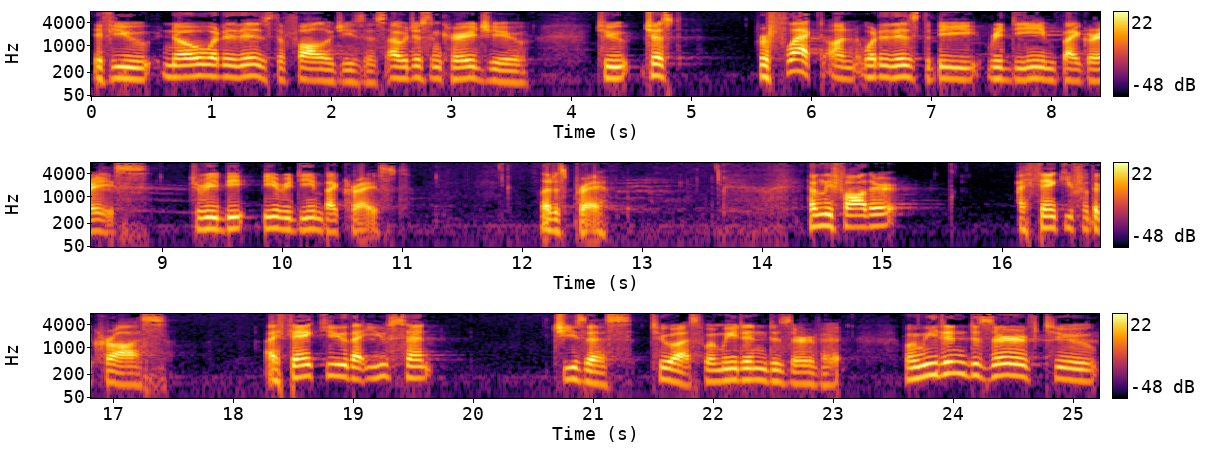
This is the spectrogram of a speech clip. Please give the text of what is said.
if you know what it is to follow Jesus, I would just encourage you to just reflect on what it is to be redeemed by grace, to re- be redeemed by Christ. Let us pray. Heavenly Father, I thank you for the cross. I thank you that you sent Jesus to us when we didn't deserve it. When we didn't deserve to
